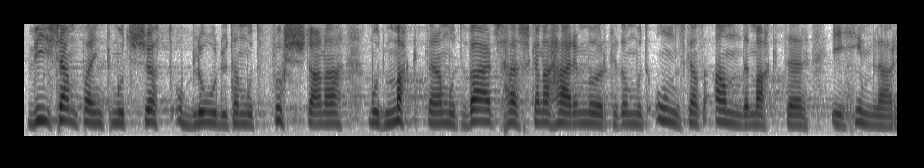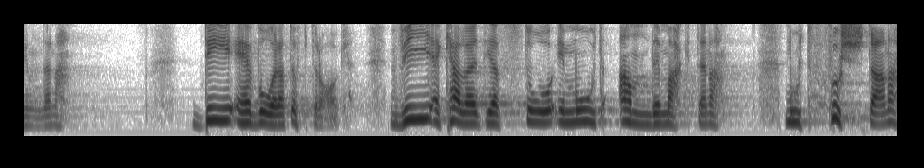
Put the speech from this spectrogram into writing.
Vi kämpar inte mot kött och blod utan mot förstarna, mot makterna, mot världshärskarna här i mörkret och mot ondskans andemakter i himlarymderna. Det är vårt uppdrag. Vi är kallade till att stå emot andemakterna, mot förstarna,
